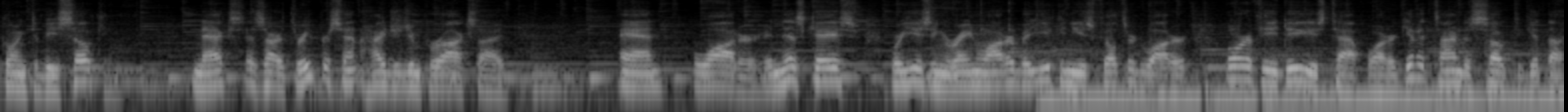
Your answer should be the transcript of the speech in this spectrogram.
going to be soaking. Next is our 3% hydrogen peroxide and water. In this case, we're using rainwater, but you can use filtered water, or if you do use tap water, give it time to soak to get the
